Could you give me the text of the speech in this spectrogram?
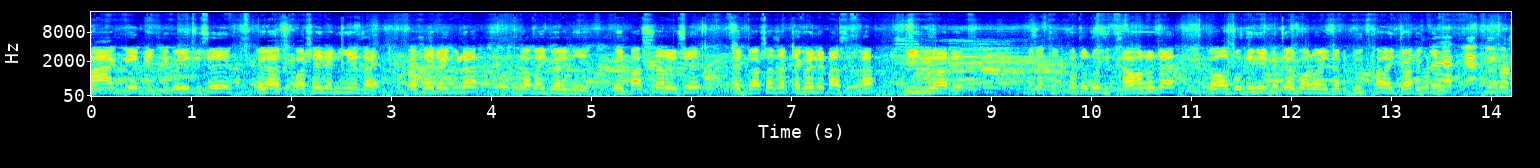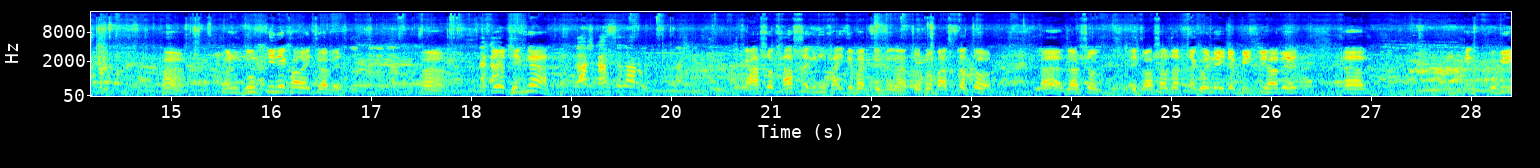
মাকে বিক্রি করে দিছে এরা কষাইরা নিয়ে যায়। কষাইরা এগুলা জবাই করে নিয়ে। এই বাচ্চা রয়েছে এই দশ হাজার টাকা হলে বাচ্চা বিক্রি হবে। এটা ঠিক মতো যদি খাওয়ানো যায় তো অল্প দিনের ভিতরে বড় হয়ে যাবে। দুধ খাওয়াইতে হবে কিনে। হ্যাঁ মানে দুধ কিনে খাওয়াইতে হবে। হ্যাঁ। ঠিক না? গাছ খাচ্ছে কিন্তু খাইতে পারতেছে না। ছোটো বাচ্চা তো। হ্যাঁ দর্শক এই দশ হাজার টাকা হলে এইটা বিক্রি হবে। খুবই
